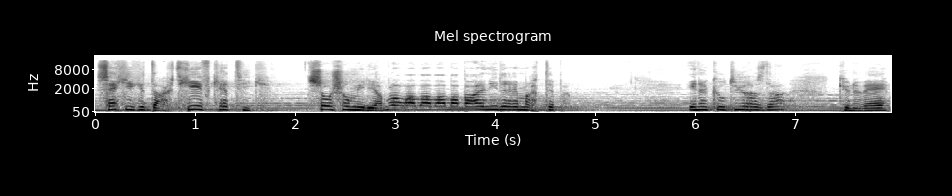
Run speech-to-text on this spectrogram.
zeg je gedacht, geef kritiek, social media, bla, en iedereen maar tippen. In een cultuur als dat kunnen wij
